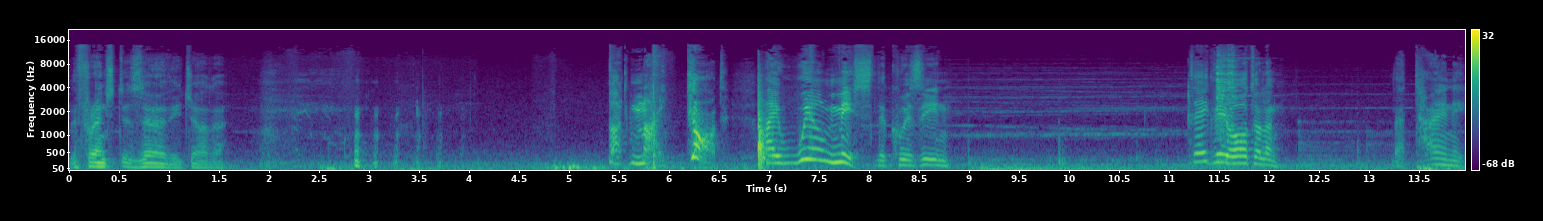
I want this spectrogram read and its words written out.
The French deserve each other. but my God! I will miss the cuisine. Take the ortolan. That tiny,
